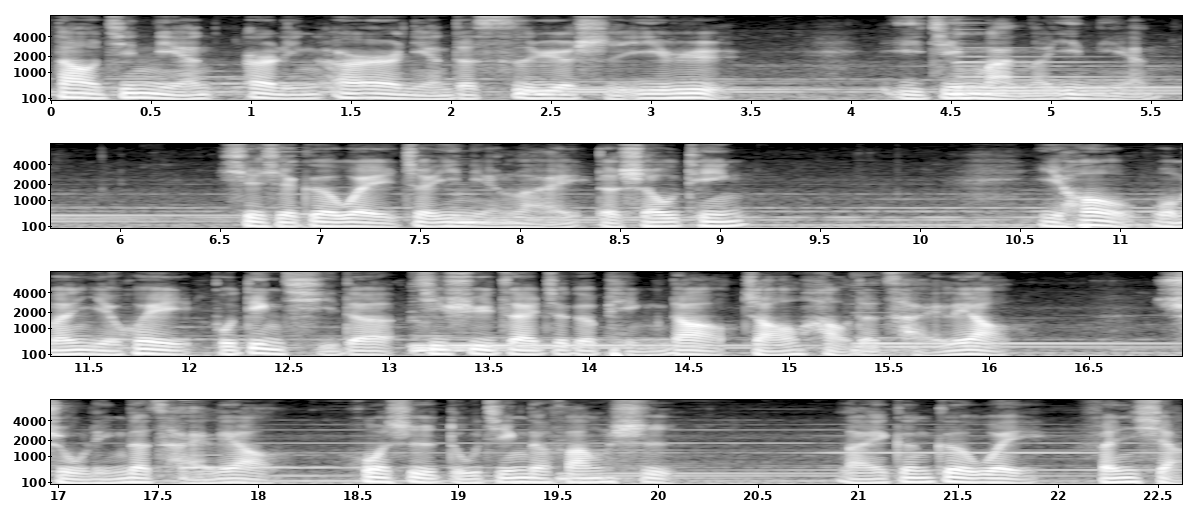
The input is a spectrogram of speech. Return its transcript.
到今年二零二二年的四月十一日，已经满了一年。谢谢各位这一年来的收听。以后我们也会不定期的继续在这个频道找好的材料、属灵的材料，或是读经的方式，来跟各位分享。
